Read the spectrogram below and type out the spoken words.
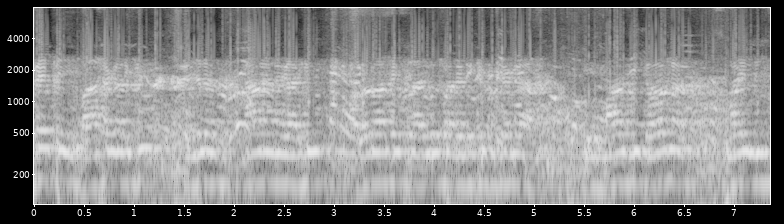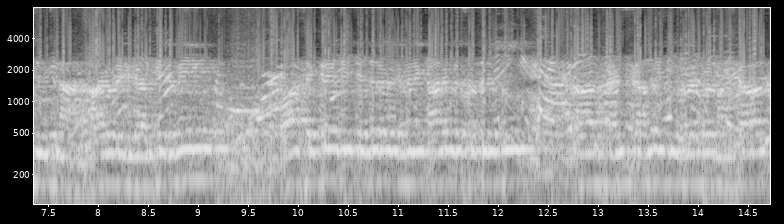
సెక్రటరీ భాష గారికి ఇంజనీర్ నారాయణ గారికి గౌరవాధ్యక్షులు రాజగోపాల్ రెడ్డికి ముఖ్యంగా ఈ మాజీ గవర్నర్ స్మైల్ నుంచి వచ్చిన రాఘవరెడ్డి గారికి remaining ward secretary engineer remaining కార్మిక సభ్యులకు ఫ్రెండ్స్ అందరికీ హృదయపూర్వక నమస్కారాలు.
